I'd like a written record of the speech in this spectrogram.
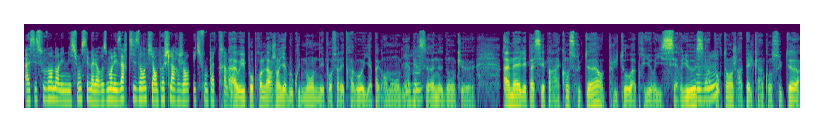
assez souvent dans l'émission. C'est malheureusement les artisans qui empochent l'argent et qui font pas de travaux. Ah oui, pour prendre l'argent, il y a beaucoup de monde, mais pour faire les travaux, il n'y a pas grand monde, il n'y a Mhm. personne. Donc, euh, Amel est passé par un constructeur, plutôt a priori sérieux. C'est Mhm. important. Je rappelle qu'un constructeur,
